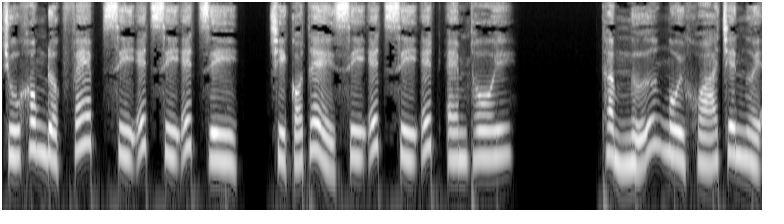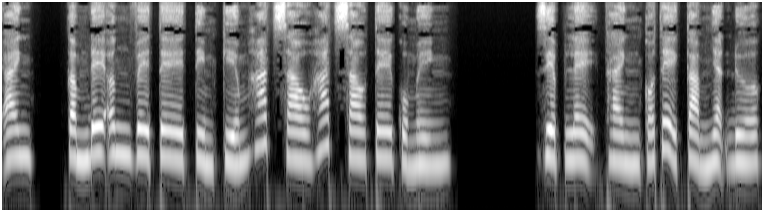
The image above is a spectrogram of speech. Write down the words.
chú không được phép CSCS gì, chỉ có thể CSCSM thôi. Thẩm ngữ ngồi khóa trên người anh, cầm đê ân VT tìm kiếm hát sao hát sao T của mình. Diệp Lệ Thành có thể cảm nhận được,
